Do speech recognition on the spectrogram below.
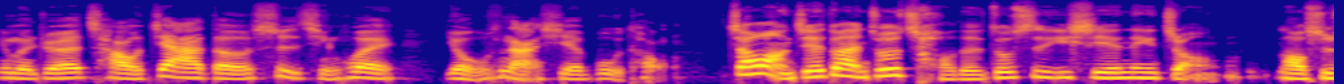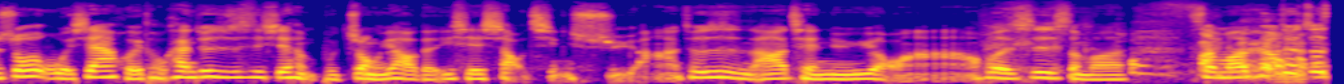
你们觉得吵架的事情会有哪些不同？交往阶段就是吵的都是一些那种，老实说，我现在回头看就是一些很不重要的一些小情绪啊，就是然后前女友啊，或者是什么 什么，就就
